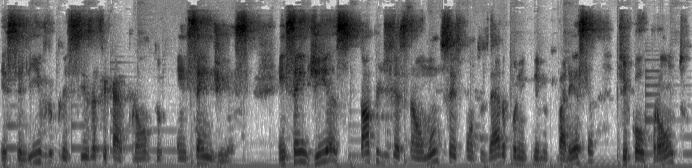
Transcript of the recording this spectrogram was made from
Esse livro precisa ficar pronto em 100 dias. Em 100 dias, Top de Gestão Mundo 6.0, por incrível que pareça, ficou pronto.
